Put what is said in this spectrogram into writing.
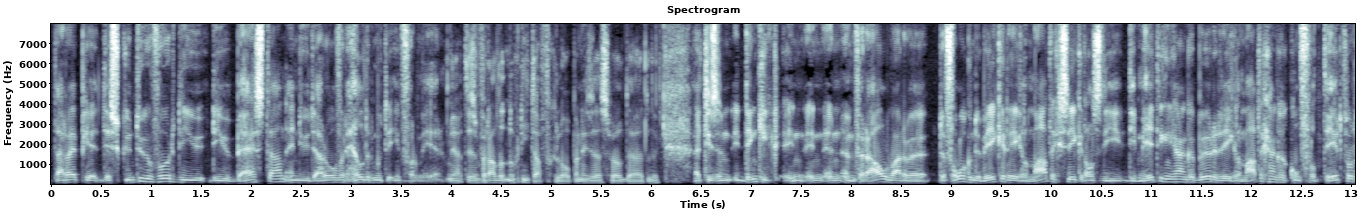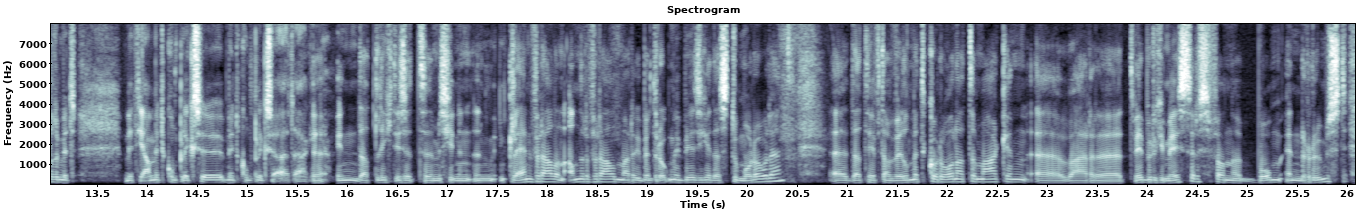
Daar heb je deskundigen voor die u, die u bijstaan en die u daarover helder moeten informeren. Ja, het is een verhaal dat nog niet afgelopen is, dat is wel duidelijk. Het is een, denk ik een, een, een verhaal waar we de volgende weken regelmatig, zeker als die, die metingen gaan gebeuren, regelmatig gaan geconfronteerd worden met, met, ja, met, complexe, met complexe uitdagingen. In dat licht is het eh, misschien een, een, klein verhaal, een ander verhaal, maar u bent er ook mee bezig, dat is Tomorrowland. Uh, dat heeft dan wel met corona te maken, uh, waar twee burgemeesters van Boom en Rumst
